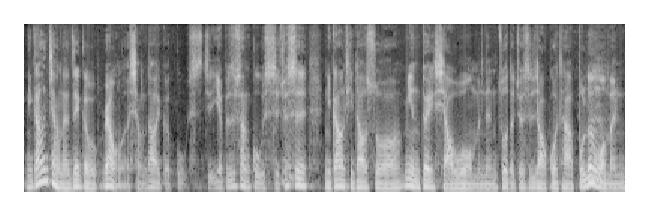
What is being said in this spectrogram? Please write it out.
你刚刚讲的这个让我想到一个故事，就也不是算故事，就是你刚刚提到说，面对小我，我们能做的就是绕过它，不论我们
